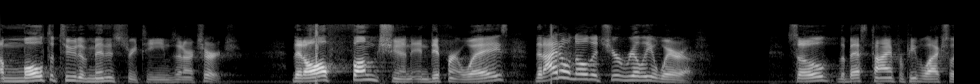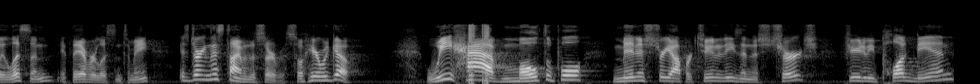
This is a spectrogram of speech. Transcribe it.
a multitude of ministry teams in our church that all function in different ways that I don't know that you're really aware of. So, the best time for people to actually listen, if they ever listen to me, is during this time of the service. So, here we go. We have multiple ministry opportunities in this church for you to be plugged in,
